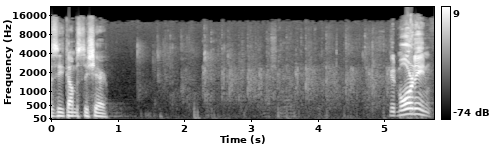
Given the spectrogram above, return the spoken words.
as he comes to share. Good morning.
